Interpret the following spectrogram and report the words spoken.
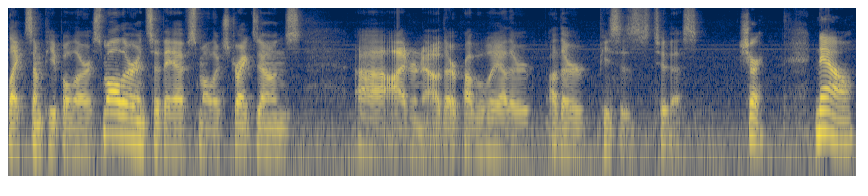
like some people are smaller and so they have smaller strike zones. Uh, I don't know. There are probably other other pieces to this. Sure. Now,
